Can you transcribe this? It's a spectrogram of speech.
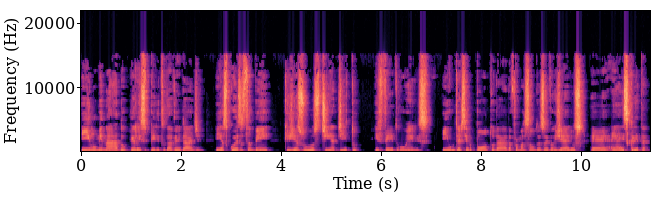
e iluminado pelo Espírito da Verdade e as coisas também que Jesus tinha dito e feito com eles. E um terceiro ponto da, da formação dos evangelhos é, é a escrita.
